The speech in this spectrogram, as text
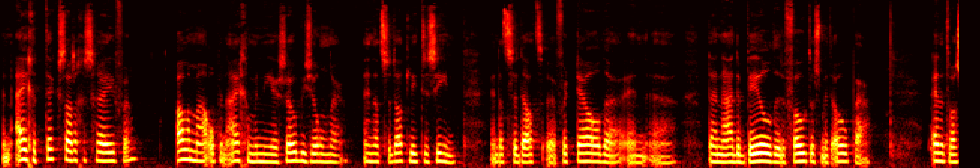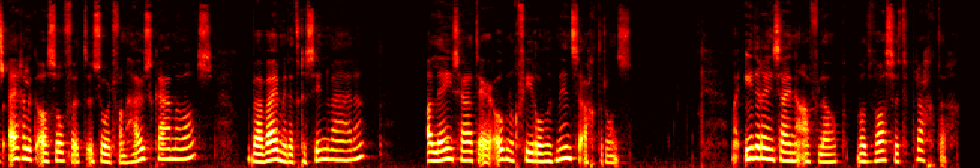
een eigen tekst hadden geschreven. Allemaal op een eigen manier, zo bijzonder. En dat ze dat lieten zien. En dat ze dat uh, vertelden. En uh, daarna de beelden, de foto's met opa. En het was eigenlijk alsof het een soort van huiskamer was, waar wij met het gezin waren. Alleen zaten er ook nog 400 mensen achter ons. Maar iedereen zei na afloop: wat was het prachtig.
